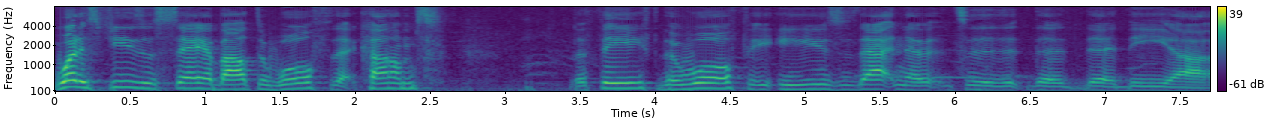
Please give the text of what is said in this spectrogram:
What does Jesus say about the wolf that comes? The thief, the wolf, he, he uses that in the, the, the, the, uh,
